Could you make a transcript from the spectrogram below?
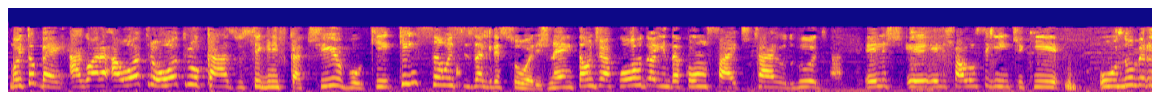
Muito bem. Agora, outro, outro caso significativo, que quem são esses agressores, né? Então, de acordo ainda com o site Childhood, eles, eles falam o seguinte, que o número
